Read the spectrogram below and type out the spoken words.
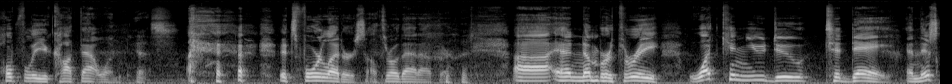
Hopefully, you caught that one. Yes. It's four letters. I'll throw that out there. Uh, and number three, what can you do today? And this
